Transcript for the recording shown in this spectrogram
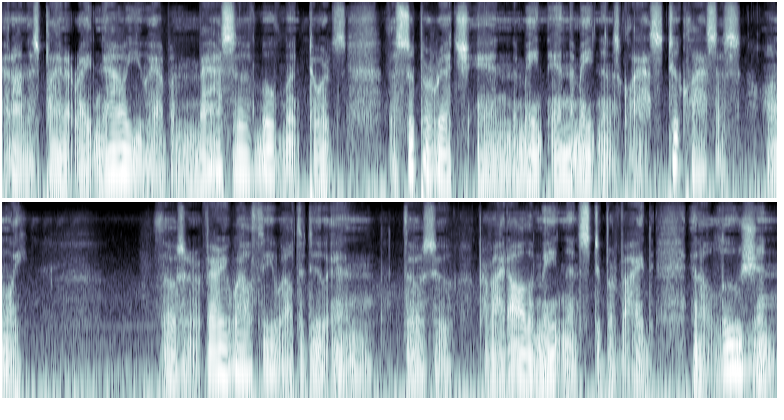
And on this planet right now, you have a massive movement towards the super rich and the, main, and the maintenance class. Two classes only. Those who are very wealthy, well-to-do, and those who provide all the maintenance to provide an illusion,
